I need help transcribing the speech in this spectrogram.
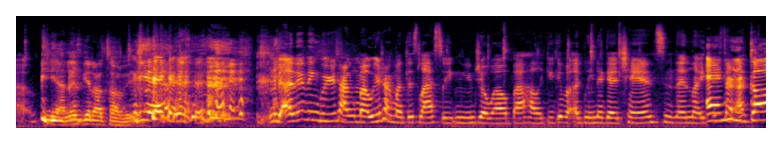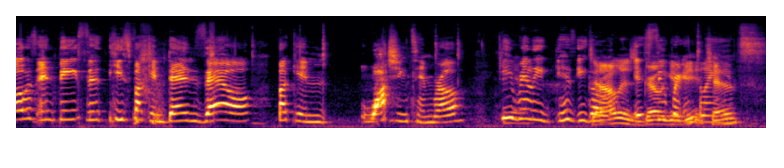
Oh. Yeah, let's get on topic. Yeah. the other thing we were talking about, we were talking about this last week, me and Joel, about how like you give an ugly nigga a chance, and then like And start he act- goes and thinks that he's fucking Denzel, fucking Washington, bro. He Yeah. really his ego Then I wish is girl super give me a inflamed. chance.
